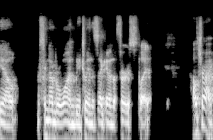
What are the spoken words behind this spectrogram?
you know, for number one between the second and the first, but I'll try.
